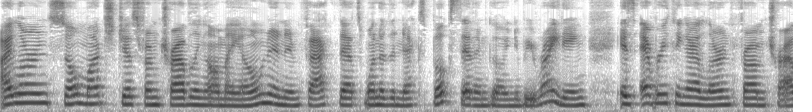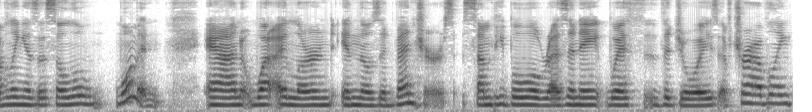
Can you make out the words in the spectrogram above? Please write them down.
I learned so much just from traveling on my own and in fact that's one of the next books that I'm going to be writing is everything I learned from traveling as a solo woman and what I learned in those adventures. Some people will resonate with the joys of traveling.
